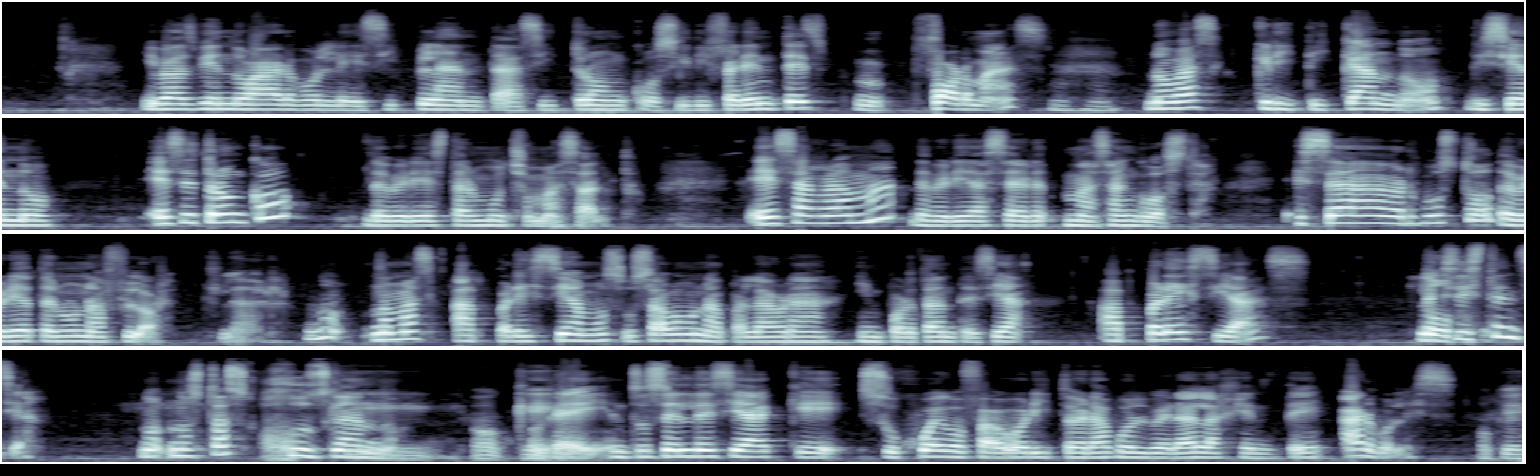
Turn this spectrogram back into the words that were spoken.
y vas viendo árboles y plantas y troncos y diferentes mm, formas, no vas criticando diciendo, ese tronco debería estar mucho más alto, esa rama debería ser más angosta, ese arbusto debería tener una flor. Claro. No, nomás apreciamos, usaba una palabra importante, decía, aprecias la existencia. No, no, estás juzgando. Ok. Entonces él decía que su juego favorito era volver a la gente árboles. Ok.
